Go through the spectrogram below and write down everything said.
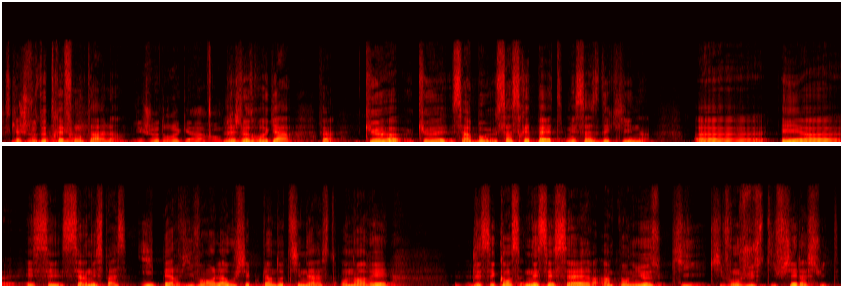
c'est quelque chose de de très frontal Les jeux de regard. les jeux de regard, enfin, que, que ça, se répète, mais ça se décline. Euh, et euh, et c'est c'est un espace hyper vivant, là où chez plein d'autres cinéastes, on aurait les séquences nécessaires, un peu ennuyeuses, qui, qui vont justifier la suite.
